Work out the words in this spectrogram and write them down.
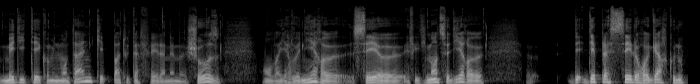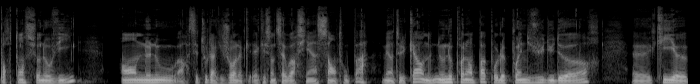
méditer comme une montagne, qui n'est pas tout à fait la même chose. On va y revenir. c'est effectivement de se dire déplacer le regard que nous portons sur nos vies en ne nous. C'est toute la, question de savoir s'il y a un centre ou pas, mais en tout cas, nous ne prenons pas pour le point de vue du dehors euh, qui euh,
